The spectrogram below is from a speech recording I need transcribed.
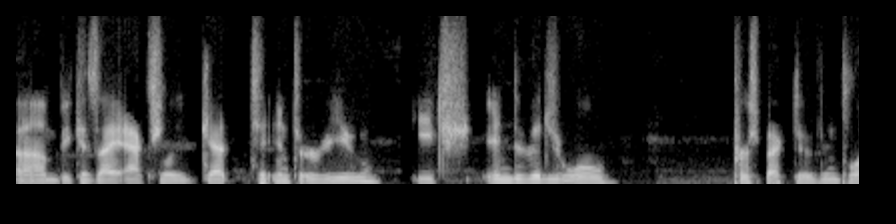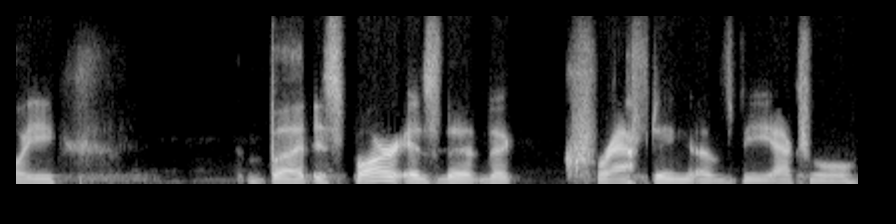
um, because I actually get to interview each individual prospective employee. But as far as the, the crafting of the actual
